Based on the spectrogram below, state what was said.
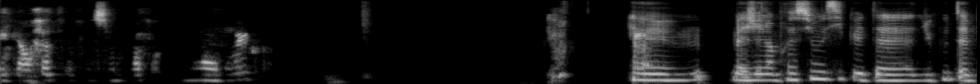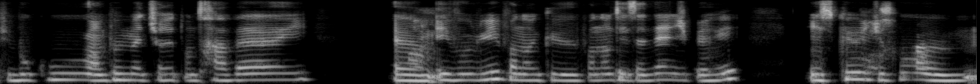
et qu'en fait ça fonctionne pas forcément en vrai bah, j'ai l'impression aussi que as, du coup tu as pu beaucoup un peu maturer ton travail euh, évoluer pendant que pendant tes années à Jupéré est-ce que du coup euh,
